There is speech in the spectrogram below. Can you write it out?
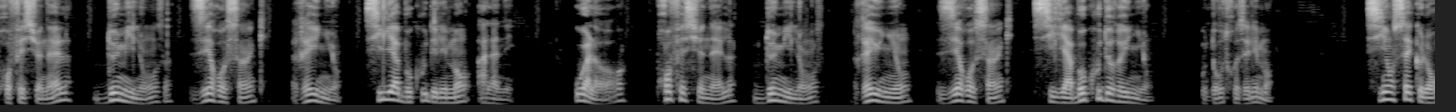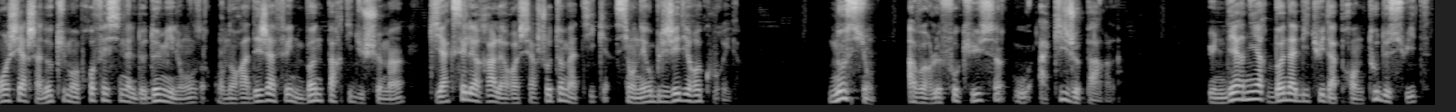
Professionnel, 2011, 05, réunion, s'il y a beaucoup d'éléments à l'année. Ou alors, professionnel 2011, réunion 05, s'il y a beaucoup de réunions, ou d'autres éléments. Si on sait que l'on recherche un document professionnel de 2011, on aura déjà fait une bonne partie du chemin qui accélérera la recherche automatique si on est obligé d'y recourir. Notion, avoir le focus ou à qui je parle. Une dernière bonne habitude à prendre tout de suite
